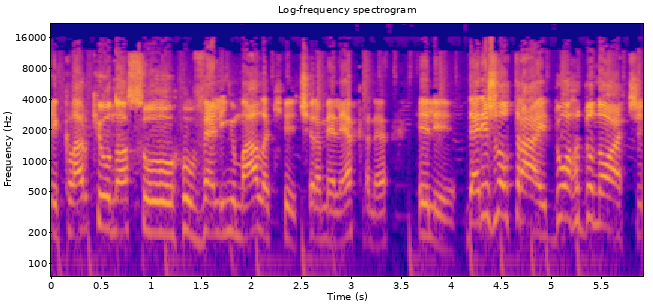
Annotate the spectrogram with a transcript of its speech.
E claro que o nosso velhinho mala que tira a meleca, né? Ele. There is no try, dor do norte.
